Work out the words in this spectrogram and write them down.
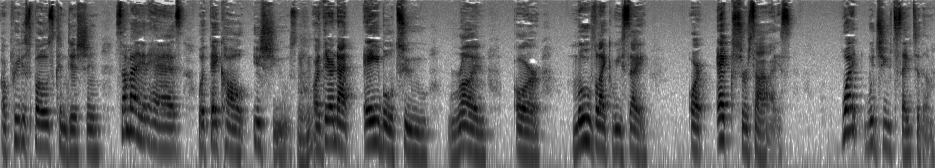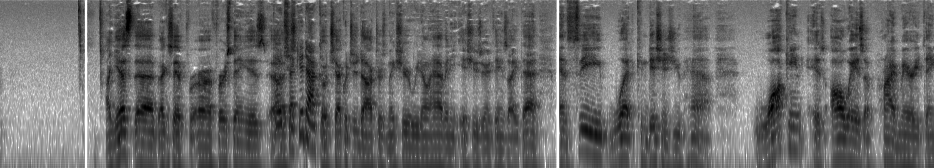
a predisposed condition, somebody that has what they call issues, mm-hmm. or they're not able to run or move like we say, or exercise, what would you say to them? I guess that, like I said, for, uh, first thing is uh, Go check your doctor. Go check with your doctors. Make sure we don't have any issues or anything like that, and see what conditions you have. Walking is always a primary thing.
